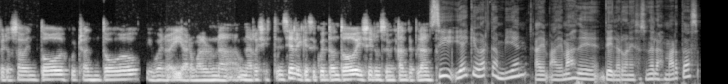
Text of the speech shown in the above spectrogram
pero saben todo, escuchan todo. Y bueno, ahí armaron una, una resistencia en la que se cuentan todo y hicieron semejante plan. Sí, y hay que ver también, además de, de la organización de las Martas,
